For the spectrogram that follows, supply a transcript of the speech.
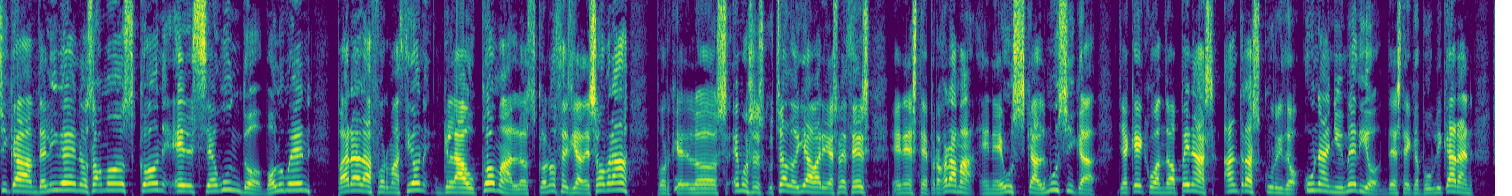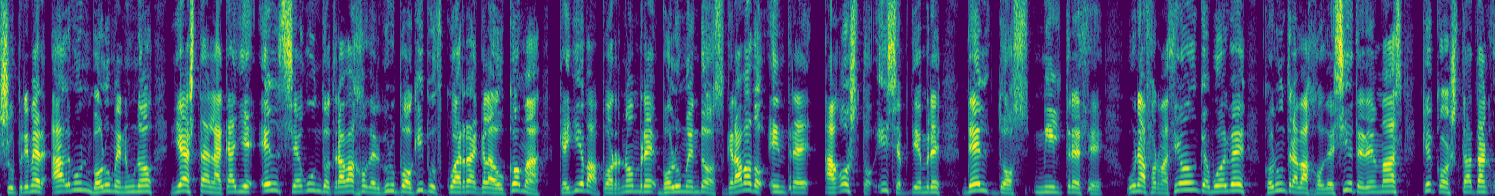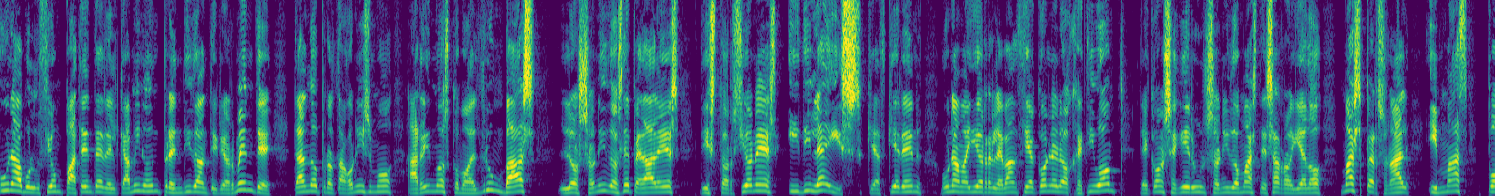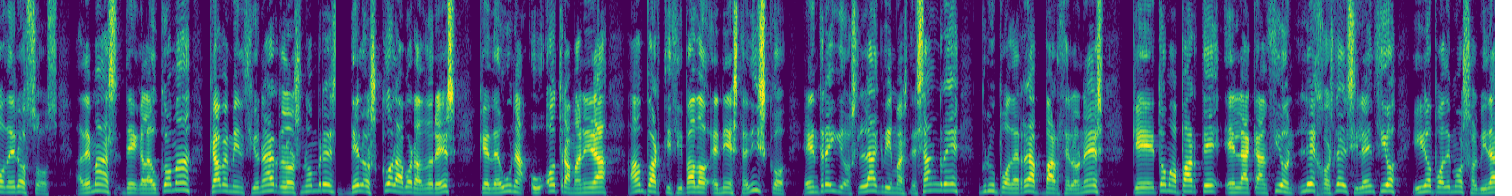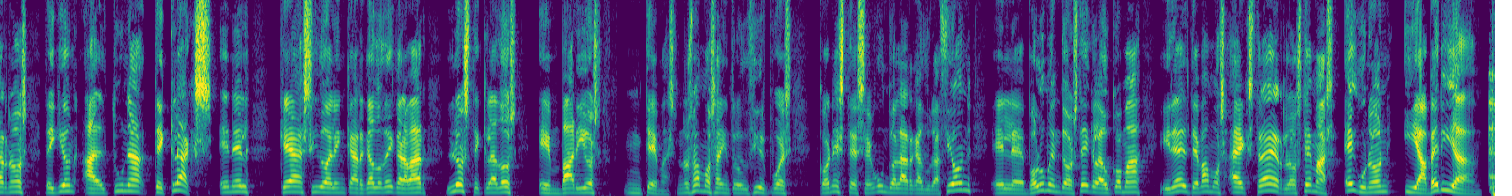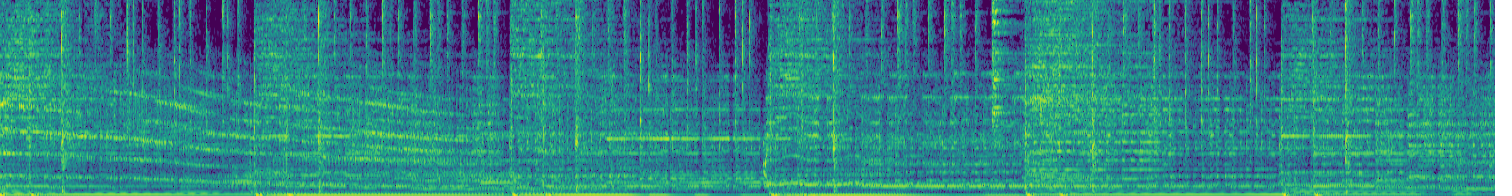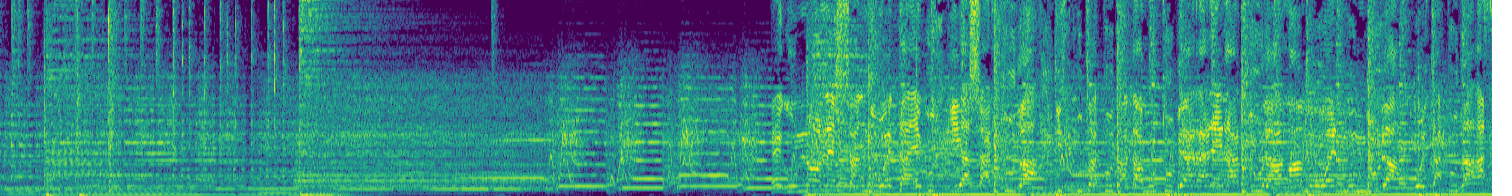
Música del IBE nos vamos con el segundo volumen para la formación Glaucoma. Los conoces ya de sobra porque los hemos escuchado ya varias veces en este programa, en Euskal Música, ya que cuando apenas han transcurrido un año y medio desde que publicaran su primer álbum, volumen 1, ya está en la calle el segundo trabajo del grupo Guipuzcoarra Glaucoma, que lleva por nombre volumen 2, grabado entre agosto y septiembre del 2013. Una formación que vuelve con un trabajo de siete temas que constatan una evolución patente del camino emprendido anteriormente, dando protagonismo a ritmos como el drum bass, los sonidos de pedales, distorsiones y delays, que adquieren una mayor relevancia con el objetivo de conseguir un sonido más desarrollado, más personal y más poderosos. Además de Glaucoma, cabe mencionar los nombres de los colaboradores que de una u otra manera han participado en este disco, entre ellos Lágrimas de Sangre, grupo de rap barcelonés que toma parte en la canción Lejos del Silencio y no podemos olvidarnos de John Altuna Teclax, en el que ha sido el encargado de grabar los teclados en varios temas. Nos vamos a introducir pues con este segundo larga duración, el volumen 2 de Glaucoma y de él te vamos a extraer los temas Egunon y Averia.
